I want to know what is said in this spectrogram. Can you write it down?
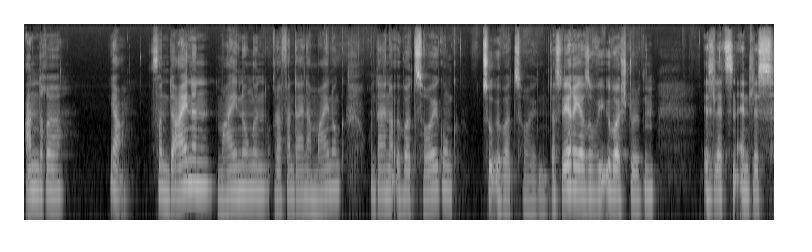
andere, ja, von deinen Meinungen oder von deiner Meinung und deiner Überzeugung zu überzeugen. Das wäre ja so wie Überstülpen, ist letzten Endes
